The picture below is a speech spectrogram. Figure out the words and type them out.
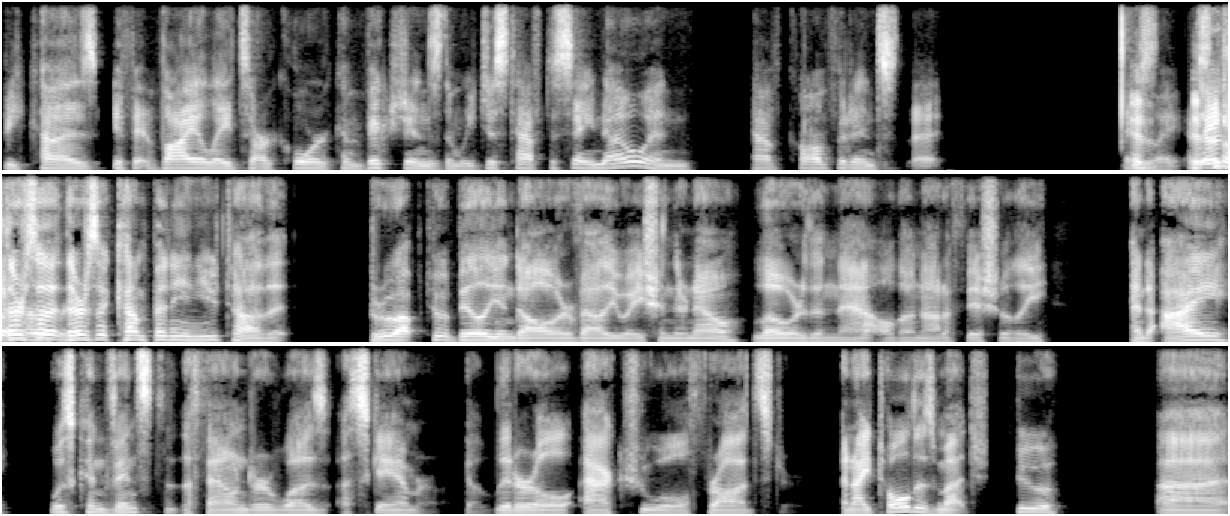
because if it violates our core convictions then we just have to say no and have confidence that. anyway is make there- there's a there's a company in Utah that grew up to a billion dollar valuation. They're now lower than that, although not officially. And I was convinced that the founder was a scammer, like a literal, actual fraudster. And I told as much to uh,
